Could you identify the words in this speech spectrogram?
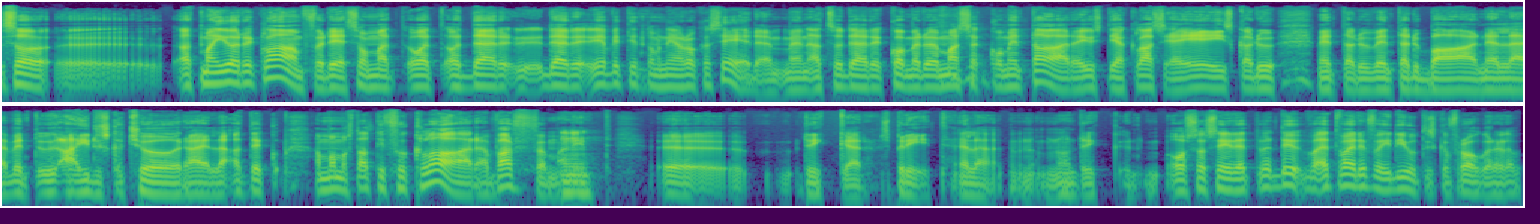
Så eh, att man gör reklam för det som att, och att och där, där, jag vet inte om ni har råkat se det, men alltså där kommer det en massa kommentarer, just de här klassiska, hej, ska du, väntar du, väntar du barn, eller väntar du, aj, du ska köra, eller att, det, man måste alltid förklara varför man inte eh, dricker sprit, eller någon drick, och så säger det, det, vad är det för idiotiska frågor, eller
